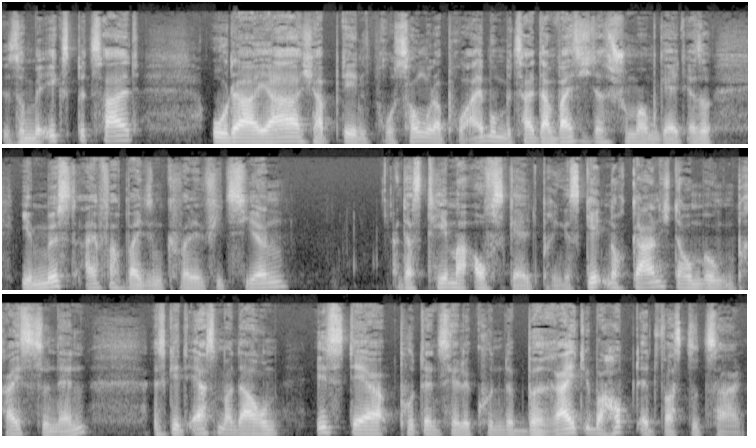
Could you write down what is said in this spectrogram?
Summe X bezahlt oder ja, ich habe den pro Song oder pro Album bezahlt, dann weiß ich, dass es schon mal um Geld. Also ihr müsst einfach bei diesem Qualifizieren das Thema aufs Geld bringen. Es geht noch gar nicht darum, irgendeinen Preis zu nennen. Es geht erstmal darum, ist der potenzielle Kunde bereit, überhaupt etwas zu zahlen?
